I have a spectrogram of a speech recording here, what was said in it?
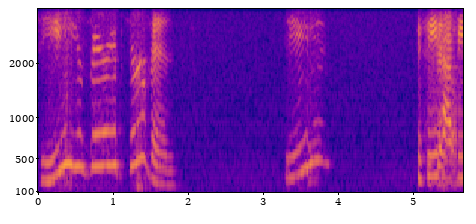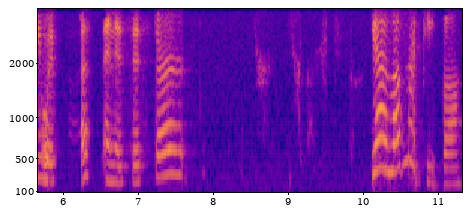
See, you're very observant. See? Is he happy oh. with us and his sister? Yeah, I love my people.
